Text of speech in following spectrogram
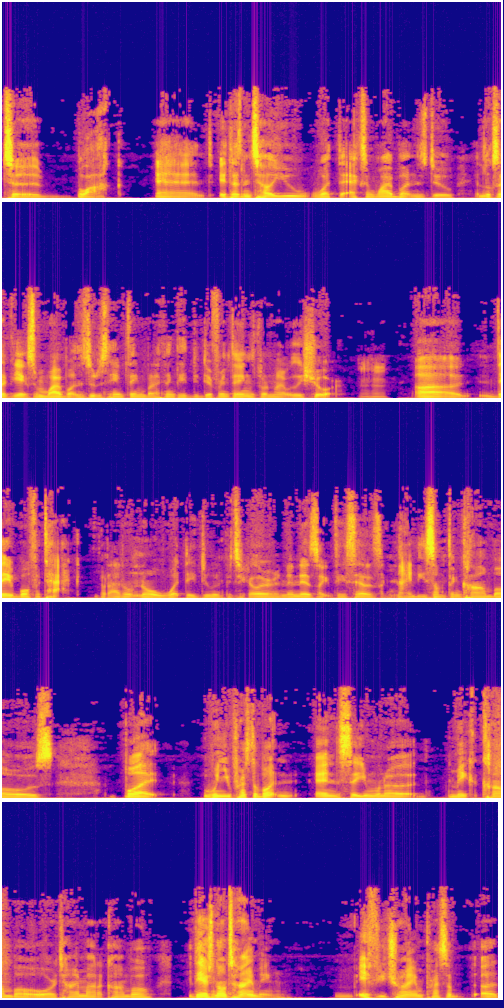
to block. And it doesn't tell you what the X and Y buttons do. It looks like the X and Y buttons do the same thing, but I think they do different things, but I'm not really sure. Uh, they both attack, but I don't know what they do in particular. And then there's like, they said it's like 90 something combos. But when you press the button and say you want to make a combo or time out a combo, there's no timing if you try and press a, a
